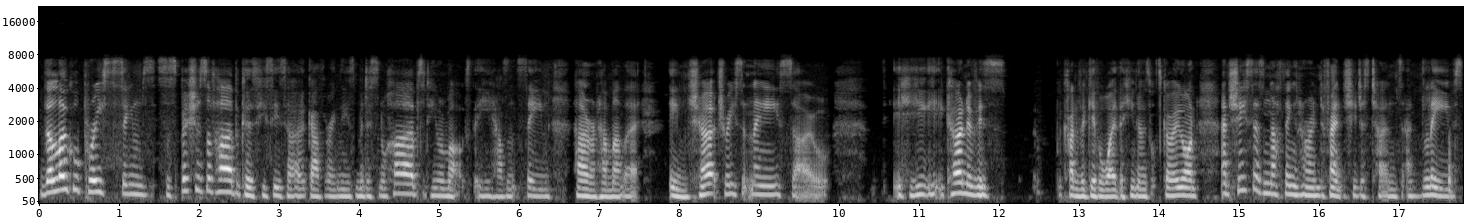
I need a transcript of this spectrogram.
The local priest seems suspicious of her because he sees her gathering these medicinal herbs and he remarks that he hasn't seen her and her mother in church recently, so he, he kind of is kind of a giveaway that he knows what's going on. And she says nothing in her own defense. She just turns and leaves.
